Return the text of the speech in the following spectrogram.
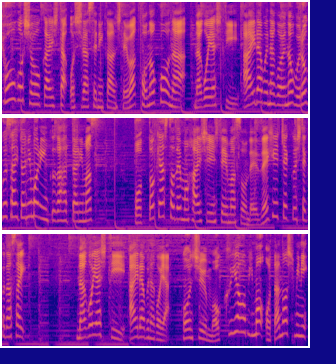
今日ご紹介したお知らせに関してはこのコーナー名古屋シティアイラブ名古屋のブログサイトにもリンクが貼ってあります。ポッドキャストでも配信していますのでぜひチェックしてください。名古屋シティアイラブ名古屋今週木曜日もお楽しみに。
